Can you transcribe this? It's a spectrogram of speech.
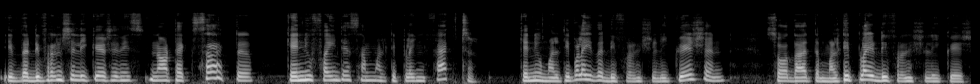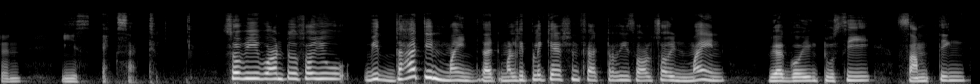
if the differential equation is not exact can you find a some multiplying factor can you multiply the differential equation so that the multiplied differential equation is exact. So, we want to so you with that in mind that multiplication factor is also in mind we are going to see something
